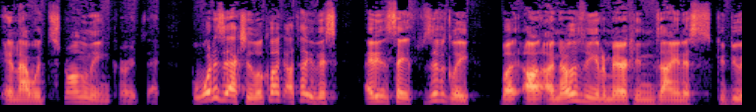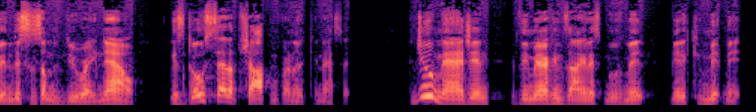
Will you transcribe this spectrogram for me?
And I would strongly encourage that. But what does it actually look like? I'll tell you this. I didn't say it specifically, but uh, another thing an American Zionists could do, and this is something to do right now, is go set up shop in front of the Knesset. Could you imagine if the American Zionist movement made a commitment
